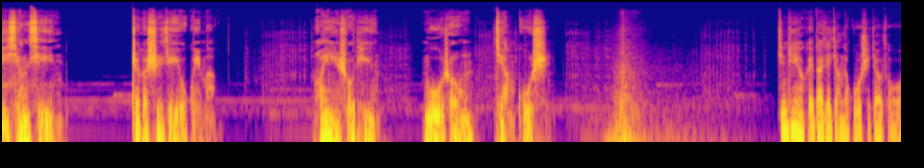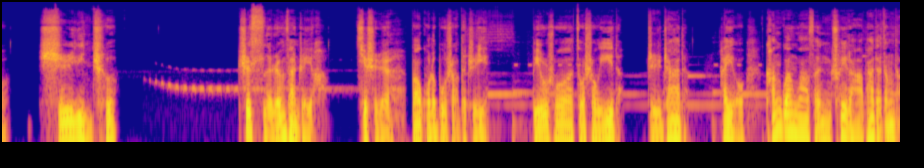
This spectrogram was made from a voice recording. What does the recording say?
你相信这个世界有鬼吗？欢迎收听慕容讲故事。今天要给大家讲的故事叫做《尸运车》。吃死人饭这一行，其实包括了不少的职业，比如说做兽医的、纸扎的，还有扛棺挖坟、吹喇叭的等等，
